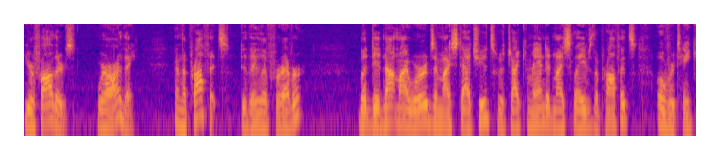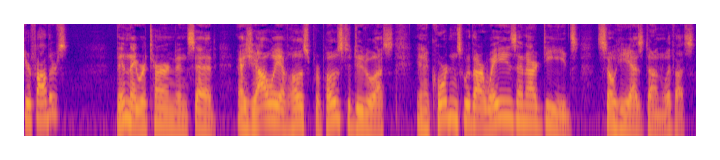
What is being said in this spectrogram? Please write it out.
Your fathers, where are they? And the prophets, do they live forever? But did not my words and my statutes, which I commanded my slaves the prophets, overtake your fathers? Then they returned and said, As Yahweh of hosts proposed to do to us, in accordance with our ways and our deeds, so he has done with us.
